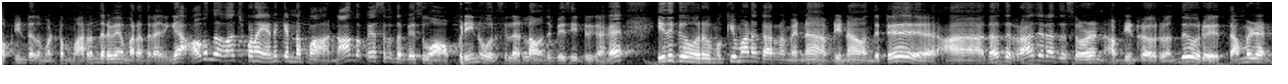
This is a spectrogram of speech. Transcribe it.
அப்படின்றத மட்டும் மறந்துடவே மறந்துடாதீங்க. அவங்க வாட்ச் பண்ணால் எனக்கு என்னப்பா? நாங்கள் பேசுகிறத பேசுவோம் அப்படின்னு ஒரு சிலர்லாம் வந்து பேசிகிட்டு இருக்காங்க இதுக்கு ஒரு முக்கியமான காரணம் என்ன அப்படின்னா வந்துட்டு அதாவது ராஜராஜ சோழன் அப்படின்றவர் வந்து ஒரு தமிழன்.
